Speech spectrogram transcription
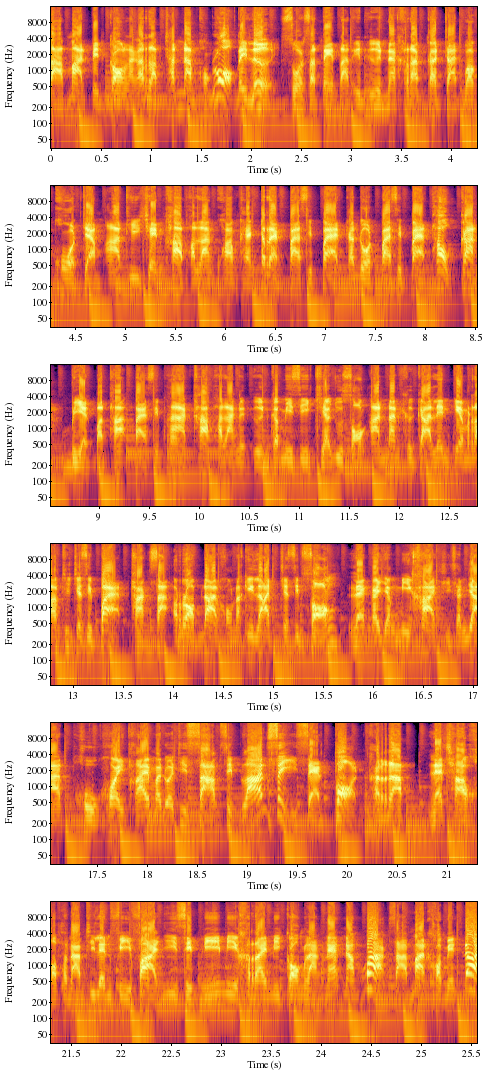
สามารถเป็นกองหลังระดับชั้นนำของโลกได้เลยส่วนสเตตัสอื่นๆนะครับก็จัดว่าโคตรแจ่มอาทิเช่นค่าพลังความแข็งแกร่ง 88 กระโดด 88 เท่ากัน เบียดปะทะ 85 ค่าพลังอื่นๆ ก็มีสีเขียวอยู่ 2 อันนั่นคือการเล่นเกมรับที่ 78 ทักษะรอบด้านของนักกีฬา 72 และก็ยังมีค่าฉีดสัญญาถูกห้อยท้ายมาด้วยที่ 30 ล้าน4แสนปอนด์ครับ และชาวขอบสนามที่เล่นฟีฟ่า20 นี้มีใครมีกองหลังแนะนำบ้างสามารถคอมเมนต์ได้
